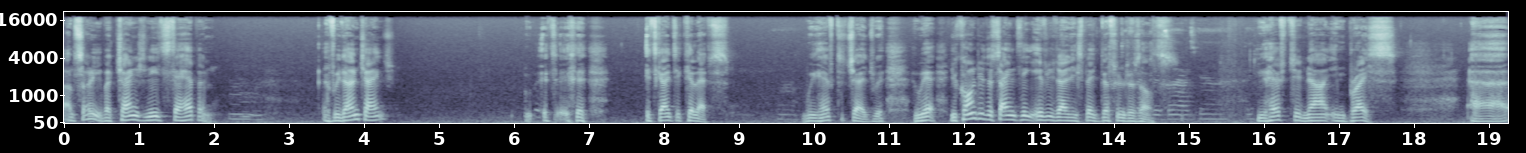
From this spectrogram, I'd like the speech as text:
I'm sorry, but change needs to happen. Mm. If we don't change, it's, it's going to collapse. We have to change. We, we you can't do the same thing every day and expect different results. You have to now embrace. Uh,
